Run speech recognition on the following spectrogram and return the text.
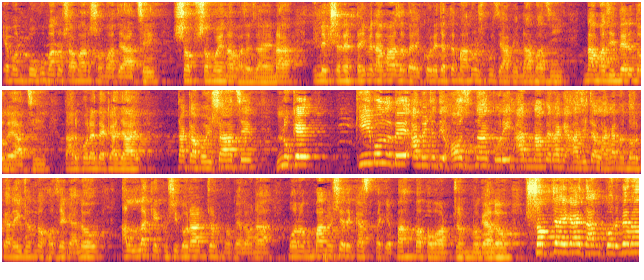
এমন বহু মানুষ আমার সমাজে আছে, সব সময় নামাজে যায় না। ইলেকশনের টাইমে নামাজ আদায় করে যাতে মানুষ বুঝে আমি নামাজি, নামাজিদের দলে আছি। তারপরে দেখা যায়, টাকা পয়সা আছে। লোকে কি বলবে? আমি যদি হজ না করি, আর নামের আগে হাজিটা লাগানো দরকার, এই জন্য হজে গেল। আল্লাহকে খুশি করার জন্য গেল না, বরং মানুষের কাছ থেকে বাহবা পাওয়ার জন্য গেল। সব জায়গায় দান করবে না,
